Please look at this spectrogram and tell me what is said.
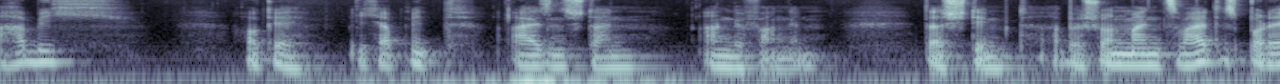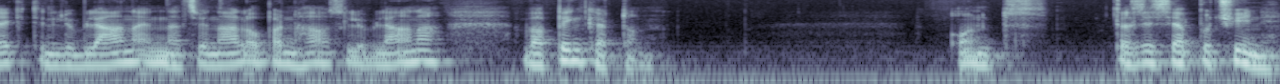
habe ich, okay, ich habe mit Eisenstein angefangen. Das stimmt. Aber schon mein zweites Projekt in Ljubljana, im Nationalopernhaus Ljubljana, war Pinkerton. Und das ist ja Puccini.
